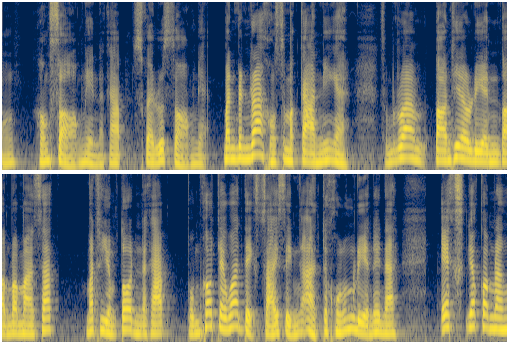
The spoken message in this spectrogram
2 ของ2เนี่ยนะครับสแควร์รูทสเนี่ยมันเป็นรากของสมการนี้ไงสมมติว่าตอนที่เราเรียนตอนประมาณสักมัธยมต้นนะครับ ผมเข้าใจว่าเด็กสายศิลป์อาจจะคงต้องเรียนด้วยนะ x ยกกำลัง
